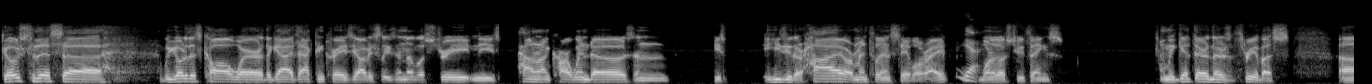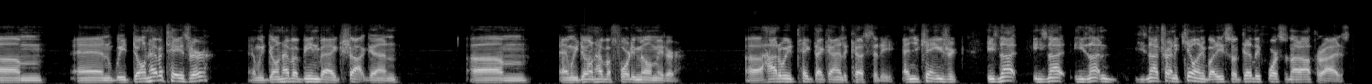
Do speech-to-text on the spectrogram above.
goes to this. Uh, we go to this call where the guy's acting crazy. Obviously, he's in the middle of the street and he's pounding on car windows and he's he's either high or mentally unstable. Right? Yeah. One of those two things. And we get there and there's the three of us, um, and we don't have a taser and we don't have a beanbag shotgun, um, and we don't have a 40 millimeter. Uh, how do we take that guy into custody? And you can't use your. He's not. He's not. He's not. He's not trying to kill anybody. So deadly force is not authorized.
